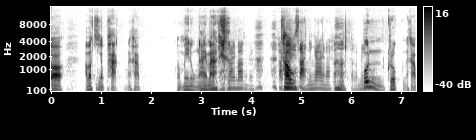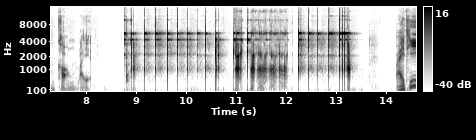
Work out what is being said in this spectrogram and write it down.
ก็เอามากินกับผักนะครับก็เมนูง่ายมากง่ายมากเหมือนกันภาเข้าคอีสานนี่ง่ายนะอ่าแต่ละเมนูปุ้นคลุกนะครับของร้อยเอ็ด ไปที่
